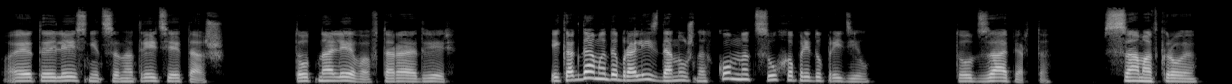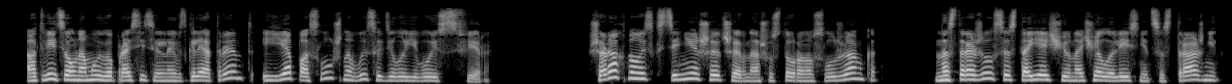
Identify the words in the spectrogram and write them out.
«По этой лестнице на третий этаж. Тут налево вторая дверь». И когда мы добрались до нужных комнат, сухо предупредил. «Тут заперто. Сам открою», — ответил на мой вопросительный взгляд Рент, и я послушно высадила его из сферы. Шарахнулась к стене, шедшая в нашу сторону служанка, насторожился стоящий у начала лестницы стражник,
